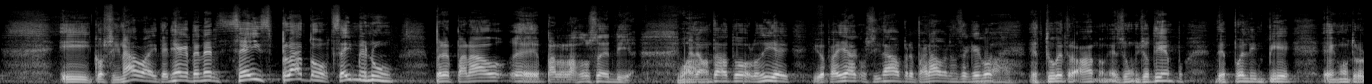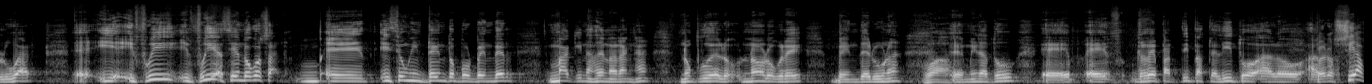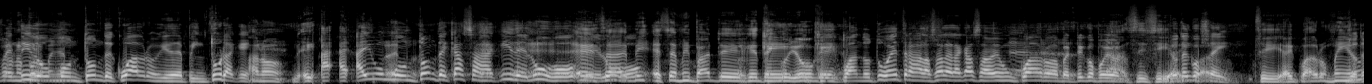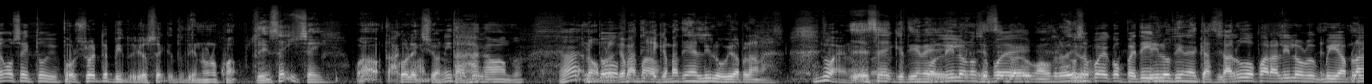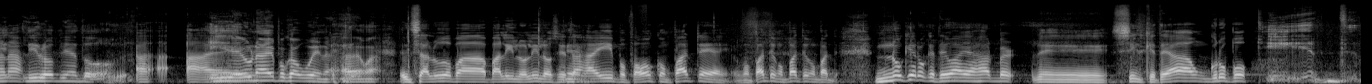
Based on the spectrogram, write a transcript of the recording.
Y cocinaba y tenía que tener seis platos, seis menús preparados eh, para las 12 del día. Wow. Me levantaba todos los días, iba para allá, cocinaba, preparaba, no sé qué cosa. Estuve trabajando en eso mucho tiempo. Después limpié en otro lugar. Eh, y, y fui, y fui haciendo cosas. Eh, hice un intento por vender máquinas de naranja. No pude, no logré vender una. Wow. Eh, mira tú, eh, eh, repartí pastelitos a los. Pero sí has vendido un montón de cuadros y de pintura que Ah, no. Ha- ha- hay un montón de casas aquí de lujo, de Esa es, lujo. mi, esa es mi parte que tengo yo que, cuando tú entras a la sala de la casa ves un cuadro de Albertico Puyol. Ah, sí, sí, yo tengo cuadros. seis. Sí, hay cuadros míos. Yo tengo seis tuyos. Por suerte, Pinto, yo sé que tú tienes unos cuantos. ¿Tienes seis? Seis. Wow, estás Coleccionista Acabando, estás tuyo. acabando. Ah, no, pero el que, más, el que más tiene el Lilo Vila Plana. Bueno, ese es el que tiene. Con Lilo no se puede, no se puede competir. Lilo tiene casi Saludos para Lilo Villaplana. Li- Lilo tiene todo. A- a- a- y eh, de una época buena, además. El saludo para Lilo. Lilo, si estás Mira. ahí, por favor, comparte, comparte, comparte, comparte. No quiero que te vayas, Albert, eh, sin que te haga un grupo. Y,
